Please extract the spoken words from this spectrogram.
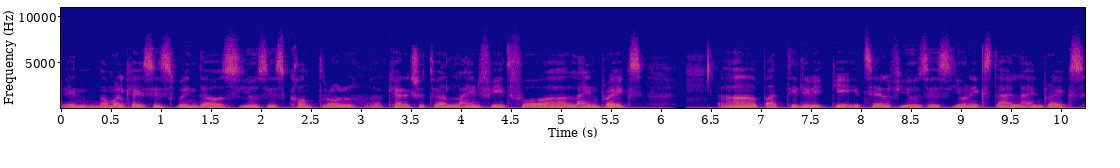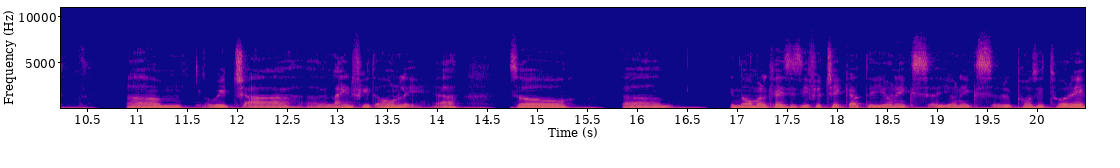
In normal cases Windows uses control uh, carriage return line feed for uh, line breaks. Uh, but TiddlyWiki itself uses Unix style line breaks um, which are uh, line feed only yeah? So um, in normal cases if you check out the Unix uh, Unix repository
